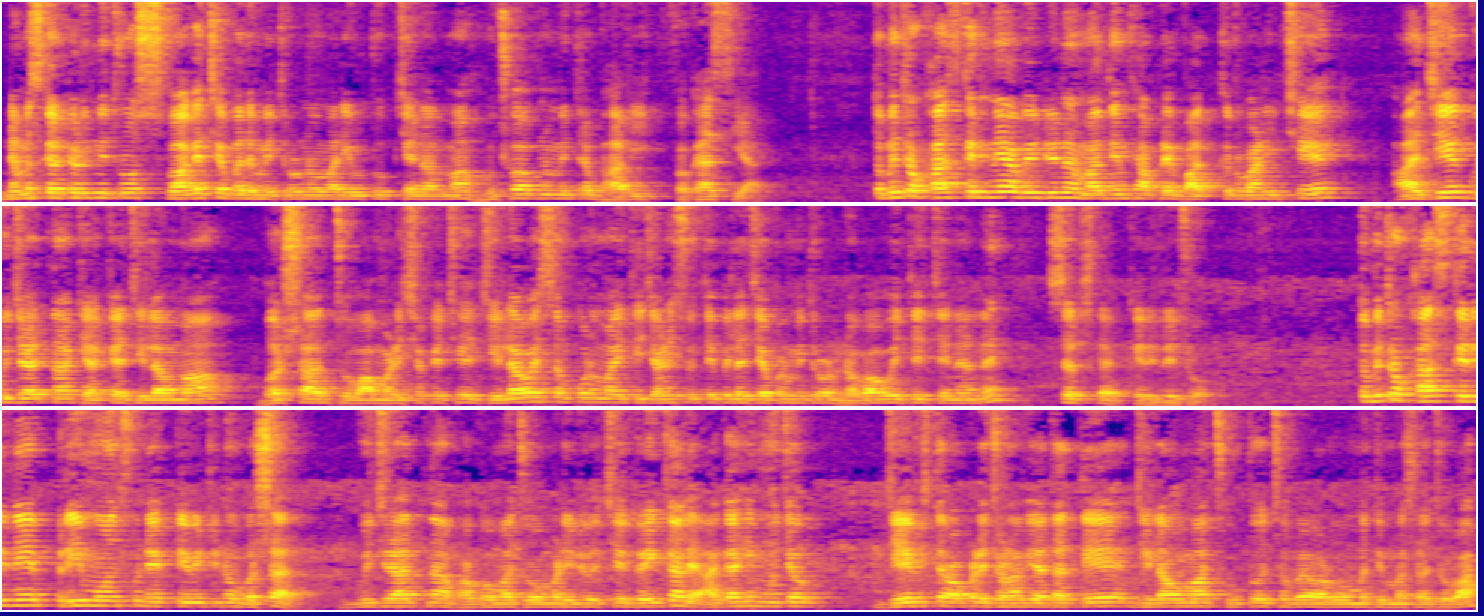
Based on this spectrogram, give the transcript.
નમસ્કાર ખેડૂત મિત્રો, સ્વાગત છે બધા મિત્રોનો મારી યુટ્યુબ ચેનલમાં. હું છું આપનો મિત્ર ભાવિક વઘાસિયા. તો મિત્રો, ખાસ કરીને આ વિડીયોના માધ્યમથી આપણે વાત કરવાની છે, આજે ગુજરાતના કયા કયા જિલ્લામાં વરસાદ જોવા મળી શકે છે. જિલ્લા વાઇઝ સંપૂર્ણ માહિતી જાણીશું. તે પહેલાં જે પણ મિત્રો નવા હોય તે ચેનલને સબસ્ક્રાઇબ કરી લેજો. તો મિત્રો, ખાસ કરીને પ્રી મોન્સૂન એક્ટિવિટીનો વરસાદ ગુજરાતના ભાગોમાં જોવા મળી રહ્યો છે. ગઈકાલે આગાહી મુજબ જે વિસ્તારો આપણે જણાવ્યા હતા તે જિલ્લાઓમાં છૂટો છવાયો મધ્યમ જોવા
